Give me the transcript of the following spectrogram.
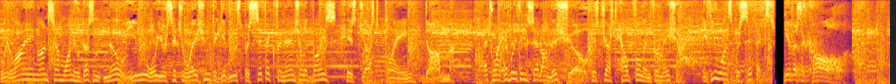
Relying on someone who doesn't know you or your situation to give you specific financial advice is just plain dumb. That's why everything said on this show is just helpful information. If you want specifics, give us a call.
